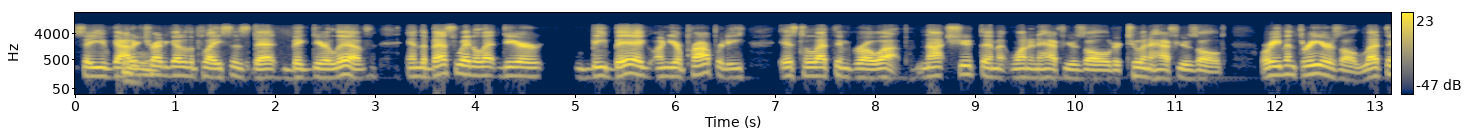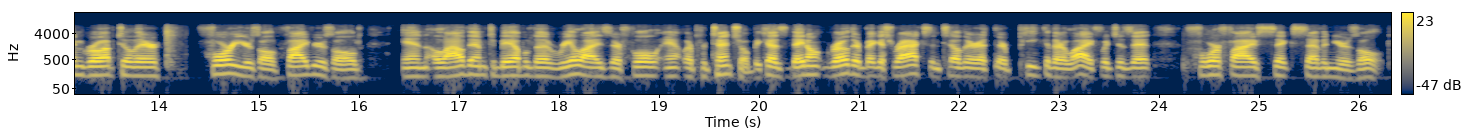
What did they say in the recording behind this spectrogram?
so you've got to hmm. try to go to the places that big deer live and the best way to let deer be big on your property is to let them grow up, not shoot them at one and a half years old or two and a half years old or even three years old. Let them grow up till they're four years old, five years old, and allow them to be able to realize their full antler potential because they don't grow their biggest racks until they're at their peak of their life, which is at four, five, six, seven years old.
